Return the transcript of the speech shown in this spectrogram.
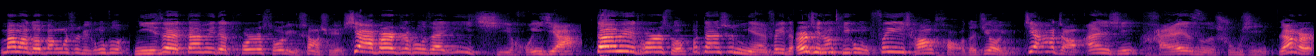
妈妈到办公室里工作，你在单位的托儿所里上学，下班之后再一起回家。单位托儿所不单是免费的，而且能提供非常好的教育，家长安心，孩子舒心。然而，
